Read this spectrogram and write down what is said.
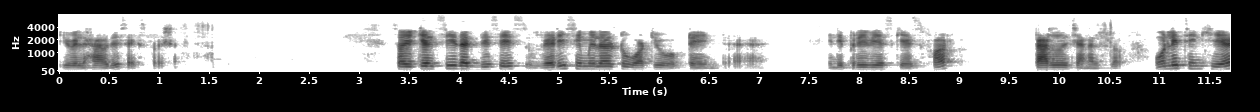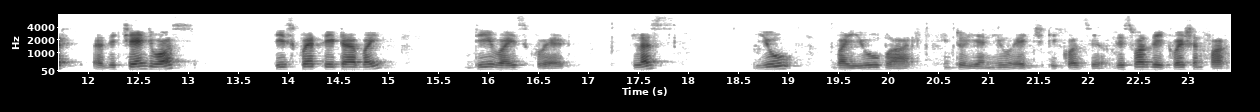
you will have this expression so you can see that this is very similar to what you obtained uh, in the previous case for parallel channel flow only thing here uh, the change was d square theta by dy squared plus u by u bar into nuh equals 0. This was the equation for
